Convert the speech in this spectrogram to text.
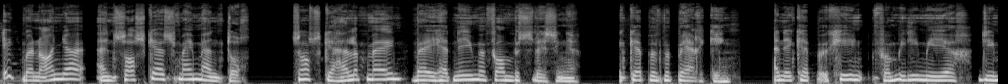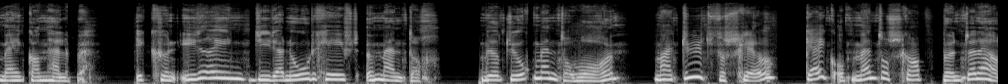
Ik ben Anja en Saskia is mijn mentor. Saskia helpt mij bij het nemen van beslissingen. Ik heb een beperking. En ik heb geen familie meer die mij kan helpen. Ik gun iedereen die daar nodig heeft een mentor. Wilt u ook mentor worden? Maakt u het verschil? Kijk op mentorschap.nl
